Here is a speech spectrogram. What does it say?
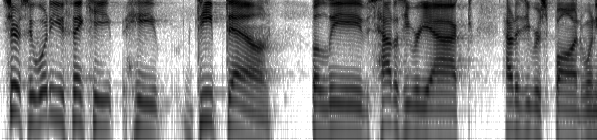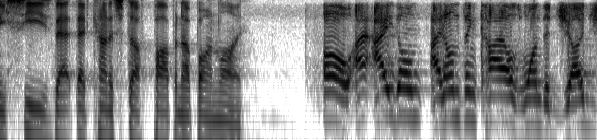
Seriously, what do you think he he deep down believes? How does he react? How does he respond when he sees that that kind of stuff popping up online? Oh, I, I don't. I don't think Kyle's one to judge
